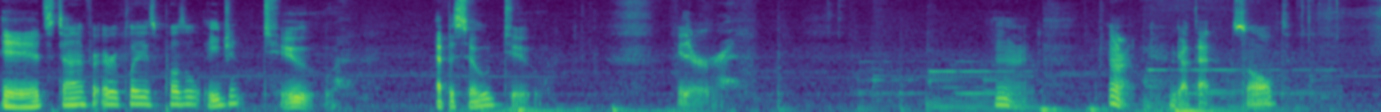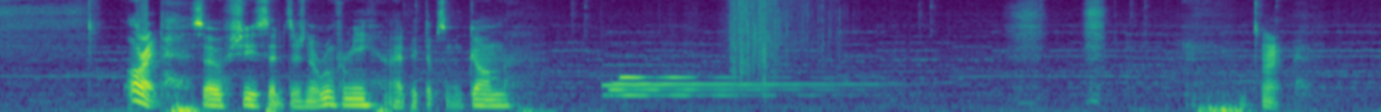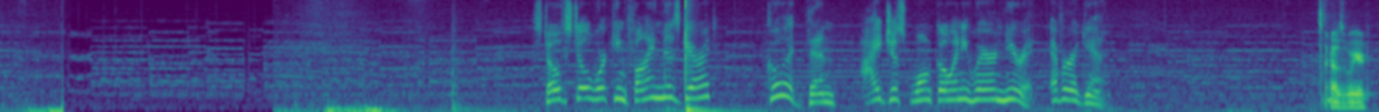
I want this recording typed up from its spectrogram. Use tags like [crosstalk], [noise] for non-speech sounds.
It's time for Eric Plays Puzzle Agent 2. Episode 2. Hey there. Alright. Alright, got that solved. Alright, so she said there's no room for me, I had picked up some gum. Still working fine, Ms. Garrett? Good, then I just won't go anywhere near it ever again. That was weird.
